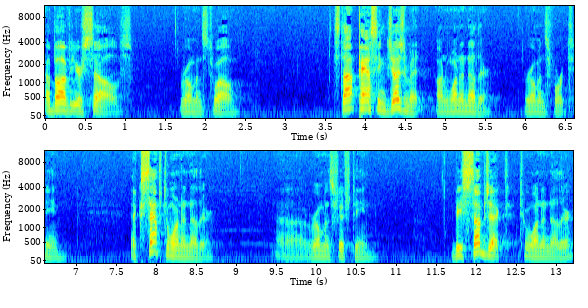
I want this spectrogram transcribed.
above yourselves, Romans 12. Stop passing judgment on one another, Romans 14. Accept one another, Romans 15. Be subject to one another,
